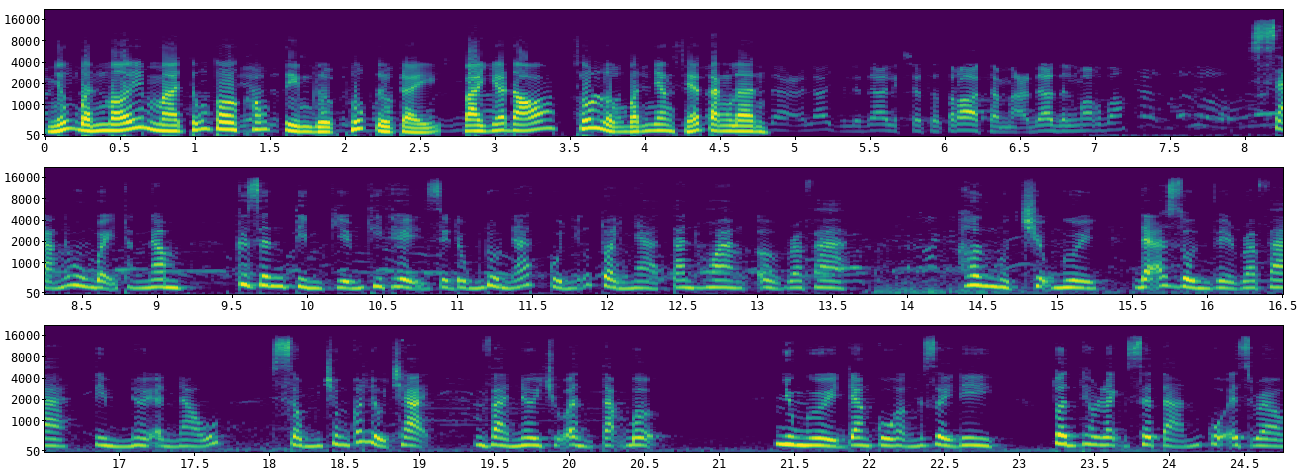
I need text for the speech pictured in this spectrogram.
những bệnh mới mà chúng tôi không tìm được thuốc điều trị và do đó số lượng bệnh nhân sẽ tăng lên. Sáng ngày 7 tháng 5, cư dân tìm kiếm thi thể dưới đống đổ nát của những tòa nhà tan hoang ở Rafah. Hơn một triệu người đã dồn về Rafah tìm nơi ẩn náu, sống trong các lều trại và nơi trú ẩn tạm bỡ nhiều người đang cố gắng rời đi, tuân theo lệnh sơ tán của Israel.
